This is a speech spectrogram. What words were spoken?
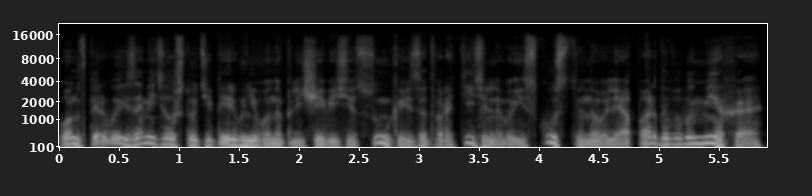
он впервые заметил, что теперь у него на плече висит сумка из отвратительного искусственного леопардового меха,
